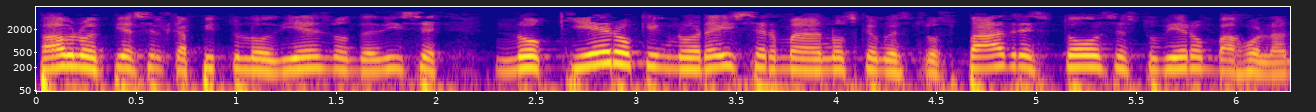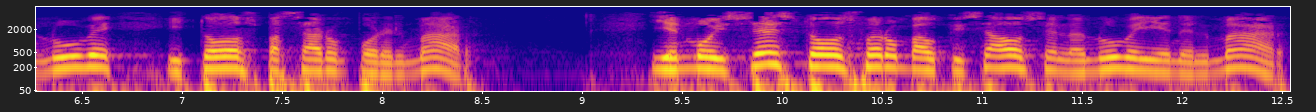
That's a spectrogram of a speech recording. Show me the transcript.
Pablo empieza el capítulo 10 donde dice, no quiero que ignoréis, hermanos, que nuestros padres todos estuvieron bajo la nube y todos pasaron por el mar. Y en Moisés todos fueron bautizados en la nube y en el mar,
